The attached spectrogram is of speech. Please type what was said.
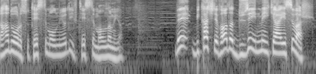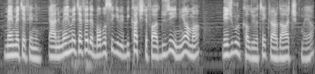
Daha doğrusu teslim olmuyor değil, teslim alınamıyor. Ve birkaç defa da düze inme hikayesi var Mehmet Efe'nin. Yani Mehmet Efe de babası gibi birkaç defa düze iniyor ama mecbur kalıyor tekrar dağa çıkmaya.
